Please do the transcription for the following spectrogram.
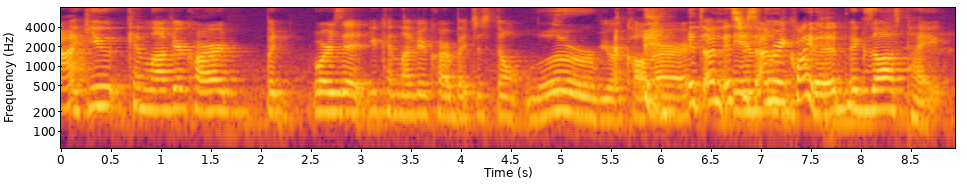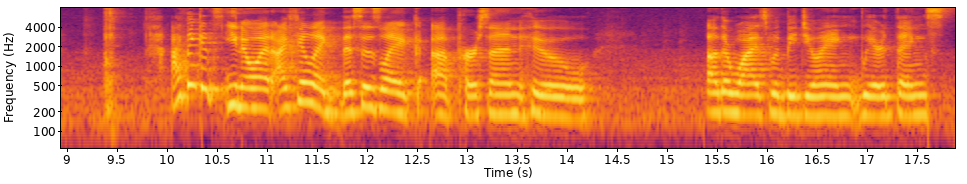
I- like you can love your card but or is it you can love your car but just don't love your car? It's un, it's just unrequited. Exhaust pipe. I think it's you know what I feel like this is like a person who otherwise would be doing weird things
